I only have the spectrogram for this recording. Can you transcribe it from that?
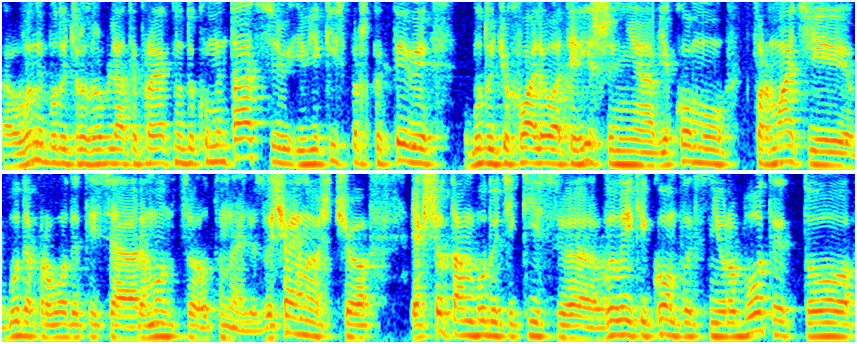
е, вони будуть розробляти проектну документацію і в якійсь перспективі будуть ухвалювати рішення, в якому форматі буде проводитися ремонт цього тунелю. Звичайно, що Якщо там будуть якісь е, великі комплексні роботи, то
